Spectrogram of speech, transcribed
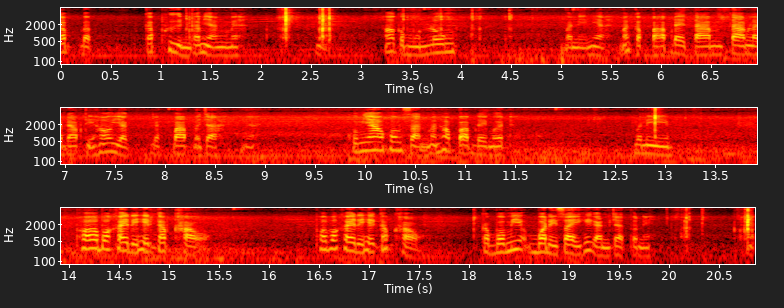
กับแบบกับพื้นกับยังไหมเนี่ยเฮากับหมุนลงบัดนี้เนี่ยมันก็ปรับได้ตามตามระดับที่เฮาอยากอยากปรับนะจ้ะเนี่ยความยาวความสั้นมันเฮาปรับได้หมดบัดนี้พ่อบ่ใครได้เฮ็ดกับเขาพ่อบ่ใครได้เฮ็ดกับเขากับบ่มีบ่ได้ใส่คือกันจ้ะตัวนี้น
